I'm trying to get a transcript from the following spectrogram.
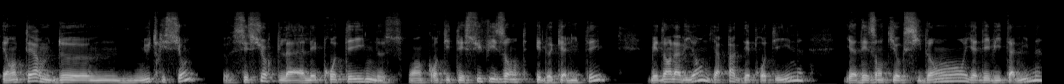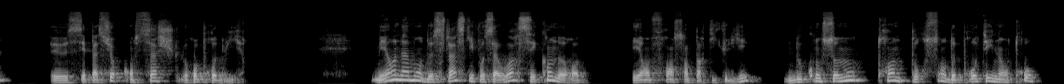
et en termes de hum, nutrition, euh, c'est sûr que les protéines seront en quantité suffisante et de qualité, mais dans la viande, il n'y a pas que des protéines, il y a des antioxydants, il y a des vitamines. Euh, c'est pas sûr qu'on sache le reproduire. Mais en amont de cela, ce qu'il faut savoir, c'est qu'en Europe, et en France en particulier, nous consommons 30% de protéines en trop.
